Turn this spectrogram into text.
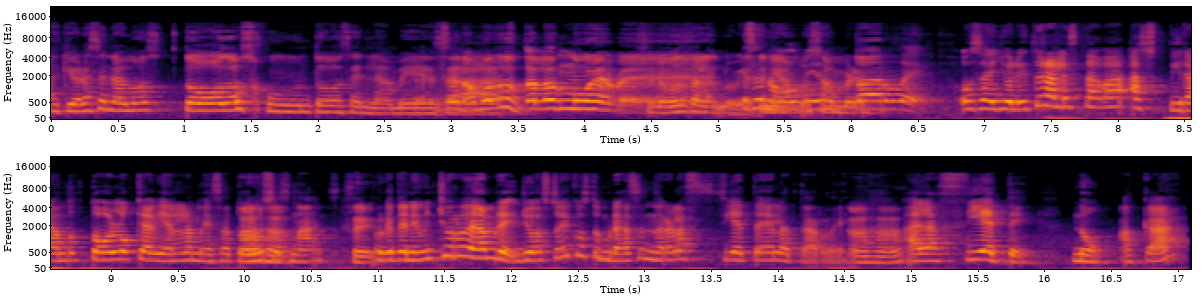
¿a qué hora cenamos todos juntos en la mesa? Cenamos hasta las nueve. Cenamos hasta las nueve, ya Cenamos teníamos bien hambre. tarde. O sea, yo literal estaba aspirando todo lo que había en la mesa, todos Ajá, los snacks. sí. Porque tenía un chorro de hambre. Yo estoy acostumbrada a cenar a las 7 de la tarde. Ajá. A las 7. No, acá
